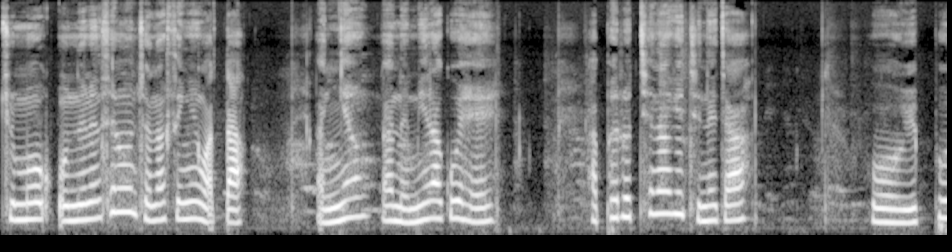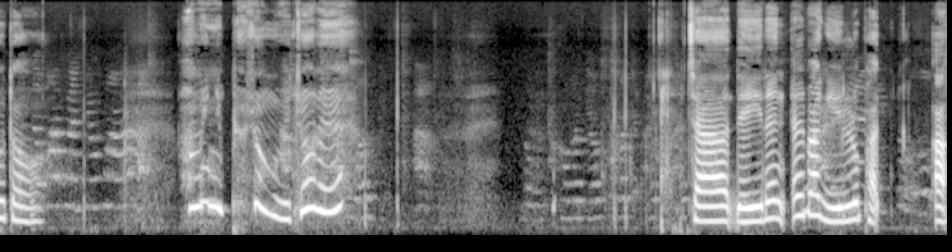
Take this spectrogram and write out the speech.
주목. 오늘은 새로운 전학생이 왔다. 안녕, 난 음이라고 해. 앞으로 친하게 지내자. 와, 예쁘다. 표정 왜 저래? 자, 내일은 1박 2일로 바, 아,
